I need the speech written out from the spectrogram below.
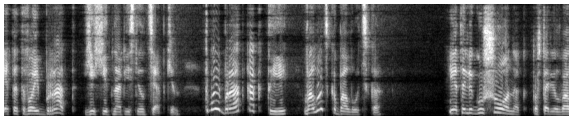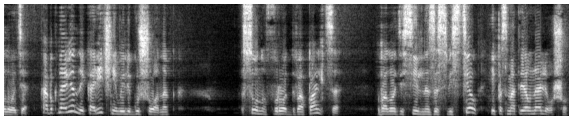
Это твой брат, ехидно объяснил Тяпкин. Твой брат, как ты, Володька-болодька. Это лягушонок, повторил Володя. Обыкновенный коричневый лягушонок. Сунув в рот два пальца, Володя сильно засвистел и посмотрел на Лёшу.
